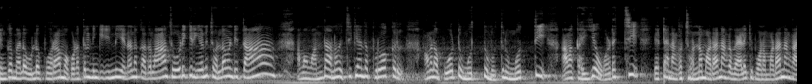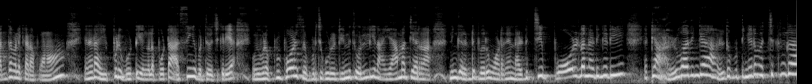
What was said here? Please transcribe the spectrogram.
எங்க மேலே உள்ள போறாம குடத்தில் நீங்க இன்னும் என்ன கதெல்லாம் சோடிக்கிறீங்கன்னு சொல்ல வேண்டித்தான். அவன் வந்தானு வச்சுக்க அந்த புரோக்கர். அவனை போட்டு முத்து முத்து முத்தி அவன் கையை உடச்சி ஏட்டா நாங்கள் சொன்ன மாடா நாங்கள் வேலைக்கு போன மாடா நாங்கள் அந்த வேலைக்கு கடை போனோம். என்னடா இப்படி போட்டு எங்களை போட்டு அசிங்கப்படுத்தி வச்சுக்கிறியா? இவங்களை போலீஸ் பிடிச்சி கொடுட்டின்னு சொல்லி நான் ஏமாத்திடுறேன். நீங்க ரெண்டு பேரும் உடனே நடிச்சு போல்டா நடிங்கடி. எட்டி அழுவாதீங்க அழுது புட்டிங்கன்னு வச்சுக்கோங்க.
